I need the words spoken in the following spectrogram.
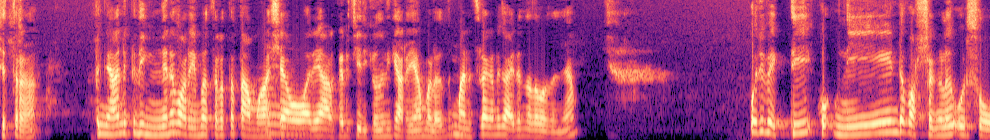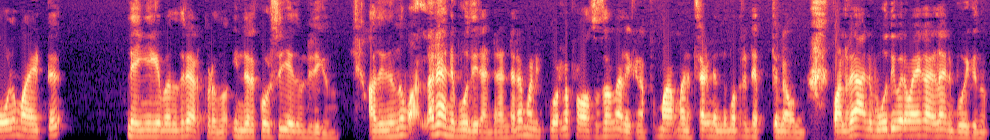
ചിത്ര ഇപ്പൊ ഞാനിപ്പോ ഇത് ഇങ്ങനെ പറയുമ്പോ അത്രത്തെ തമാശ പോലെ ആൾക്കാർ ചിരിക്കുമെന്ന് എനിക്ക് അറിയാൻ പാടില്ല. മനസ്സിലാക്കേണ്ട കാര്യം എന്താണെന്ന് പറഞ്ഞു കഴിഞ്ഞാൽ ഒരു വ്യക്തി നീണ്ട വർഷങ്ങൾ ഒരു സോളുമായിട്ട് ലൈംഗിക ബന്ധത്തിൽ ഏർപ്പെടുന്നു ഇന്റർ കോഴ്സ് ചെയ്തുകൊണ്ടിരിക്കുന്നു. അതിൽ നിന്ന് വളരെ അനുഭൂതി രണ്ട് രണ്ടര മണിക്കൂറിലെ പ്രോസസ്സാണ് ആലോചിക്കണം അപ്പൊ മനസ്സിലാക്കുന്നത് എന്തുമാത്രം ഡെപ്ത് ഉണ്ടാവുന്നു. വളരെ അനുഭൂതിപരമായ കാര്യങ്ങൾ അനുഭവിക്കുന്നു.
